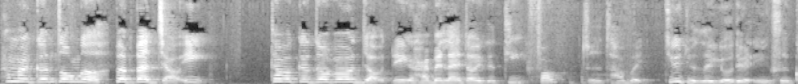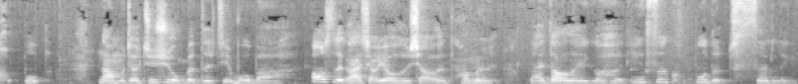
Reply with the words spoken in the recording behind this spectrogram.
他们跟踪了笨笨脚印，他们跟踪笨笨脚印还没来到一个地方，只是他们已经觉得有点阴森恐怖。那我们就继续我们的节目吧。奥斯卡、小右和小恩他们。来到了一个很阴森恐怖的森林，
